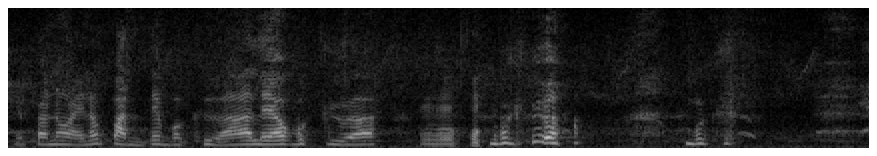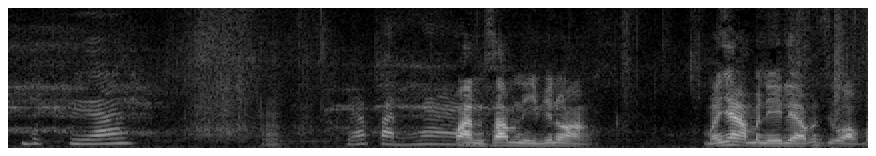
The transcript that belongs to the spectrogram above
เดี๋ยวป้าหน่อยแล้วปั่นแต่บะเขือแล้วบะเขือ โอ้บะเขือบะเขือบะเขืออืมเขือปั่นง่ายปั่นซ้ำนี่พี่น้องมาย่ามันนี่แล้วมันสิออกไป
